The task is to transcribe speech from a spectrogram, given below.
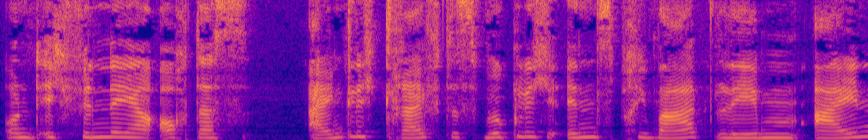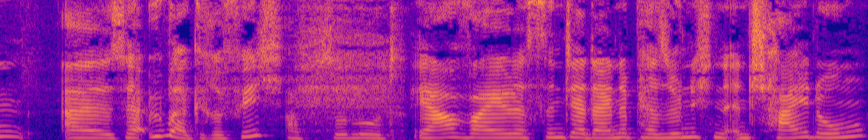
Und ich finde ja auch, dass eigentlich greift es wirklich ins Privatleben ein, äh, sehr übergriffig. Absolut. Ja, weil das sind ja deine persönlichen Entscheidungen.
